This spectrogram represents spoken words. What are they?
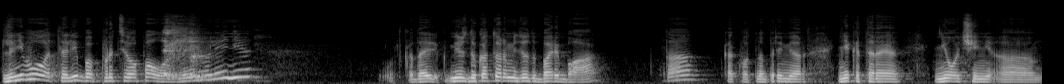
Для него это либо противоположное явление, вот, когда, между которыми идет борьба, да, как вот, например, некоторые не очень э,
